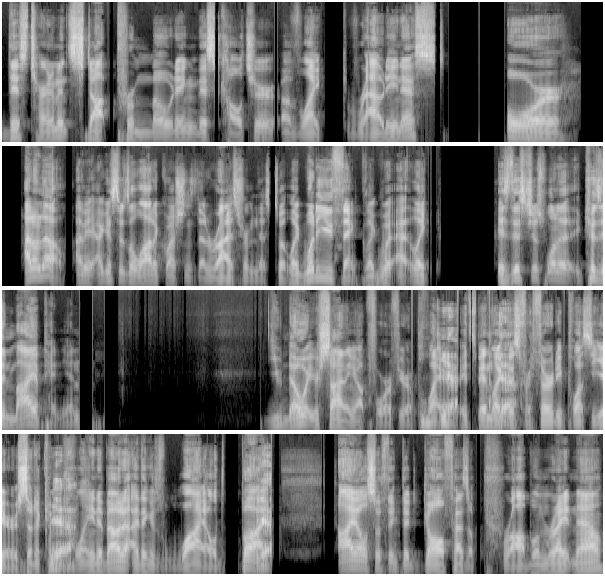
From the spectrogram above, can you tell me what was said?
this tournament stop promoting this culture of like rowdiness? Or I don't know. I mean, I guess there's a lot of questions that arise from this, but like, what do you think? Like, what, uh, like, is this just one of, because in my opinion, you know what you're signing up for if you're a player. Yeah. It's been like Yeah. this for 30 plus years. So to Yeah. complain about it, I think is wild. But Yeah. I also think that golf has a problem right now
